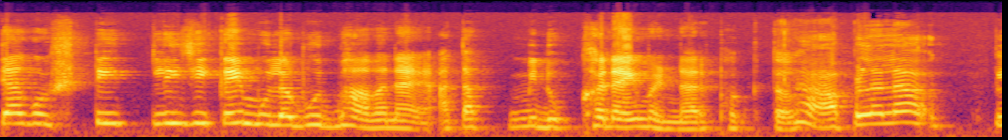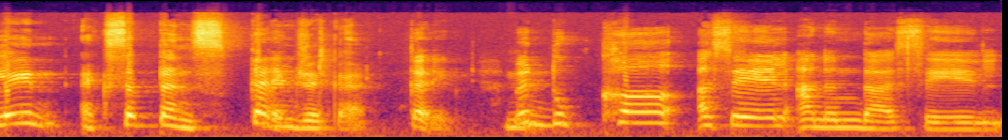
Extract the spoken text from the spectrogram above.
त्या गोष्टीतली जी काही मूलभूत भावना आहे आता मी दुःख नाही म्हणणार फक्त. आपल्याला प्लेन एक्सेप्टन्स म्हणजे काय? करेक्ट म्हणजे दुःख असेल आनंद असेल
